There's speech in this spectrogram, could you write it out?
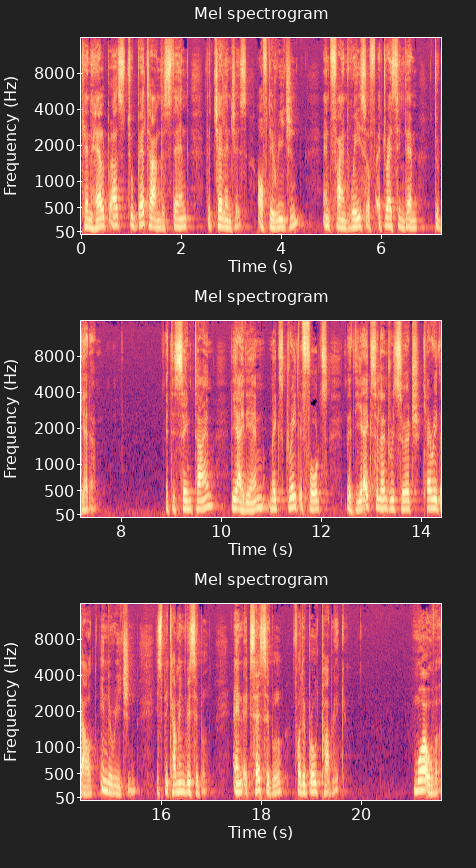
can help us to better understand the challenges of the region and find ways of addressing them together. At the same time, the IDM makes great efforts that the excellent research carried out in the region is becoming visible and accessible for the broad public. Moreover,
